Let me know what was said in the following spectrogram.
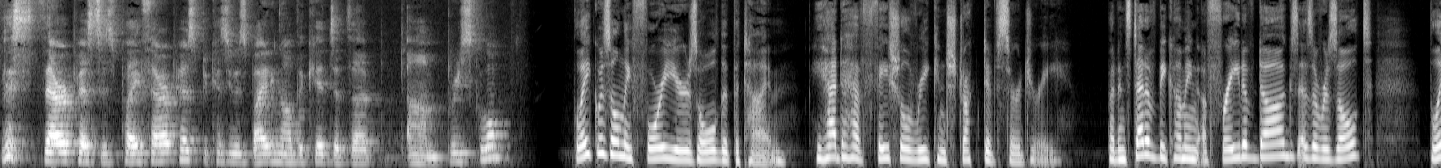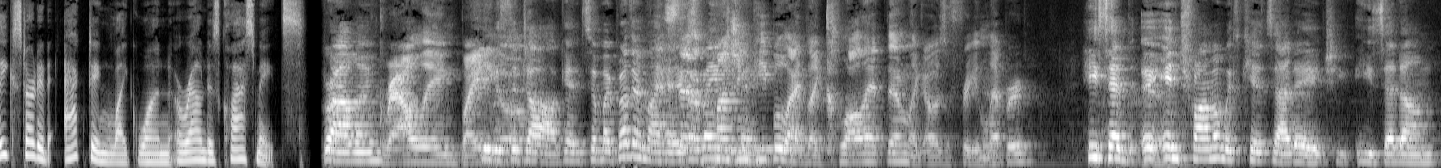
this therapist, his play therapist, because he was biting all the kids at the um, preschool. Blake was only four years old at the time. He had to have facial reconstructive surgery. But instead of becoming afraid of dogs as a result, Blake started acting like one around his classmates. Growling. Growling, biting. He was the dog, and so my brother-in-law had Instead of explained to punching me. people, I'd like claw at them like I was a freaking leopard. He said uh, in trauma with kids that age, he, he said um,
